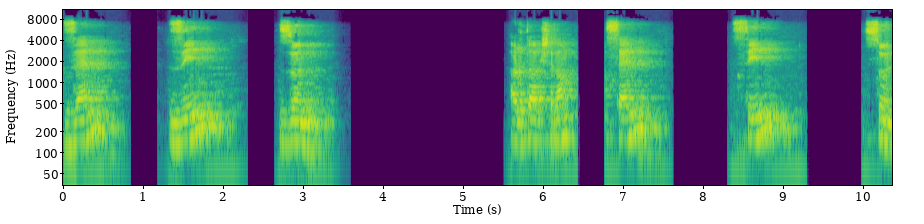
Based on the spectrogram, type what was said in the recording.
സെൻ സിൻ സുൻ അടുത്ത അക്ഷരം. സെൻ സിൻ സുൻ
